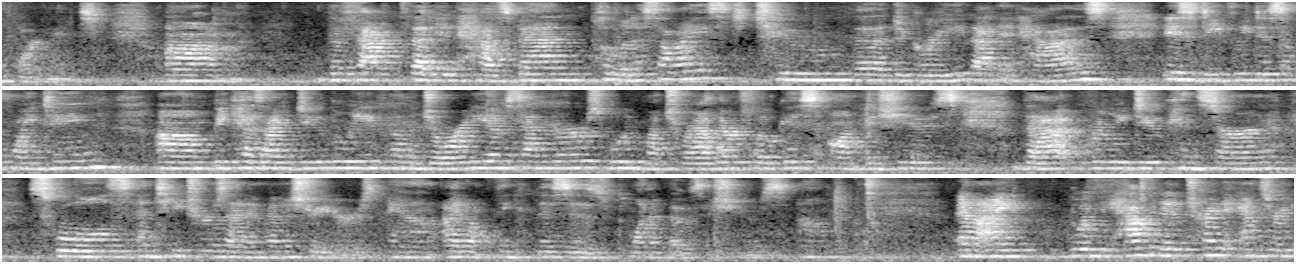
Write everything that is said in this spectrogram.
important. Um, the fact that it has been politicized to the degree that it has is deeply disappointing um, because I do believe the majority of senators would much rather focus on issues that really do concern schools and teachers and administrators, and I don't think this is one of those issues. Um, and I would be happy to try to answer any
